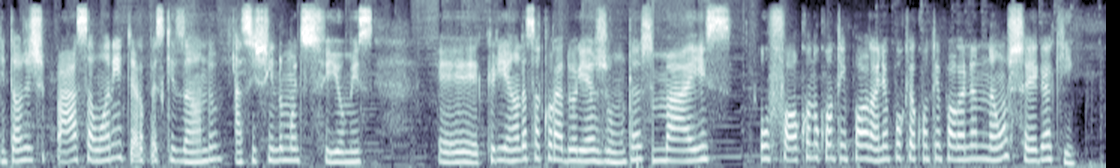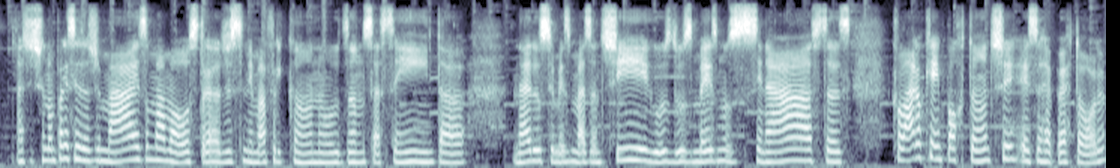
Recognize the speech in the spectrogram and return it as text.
Então a gente passa o ano inteiro pesquisando, assistindo muitos filmes, é, criando essa curadoria juntas, mas o foco no contemporâneo, porque o contemporâneo não chega aqui. A gente não precisa de mais uma amostra de cinema africano dos anos 60, né, dos filmes mais antigos, dos mesmos cineastas. Claro que é importante esse repertório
